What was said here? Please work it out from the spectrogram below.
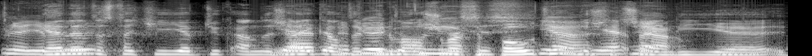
Ja, je Ja, hebt net als dat je, je hebt natuurlijk aan de Ja, zijkant heb je normaal zwarte poten. Ja, dus ja. dat zijn die, eh,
